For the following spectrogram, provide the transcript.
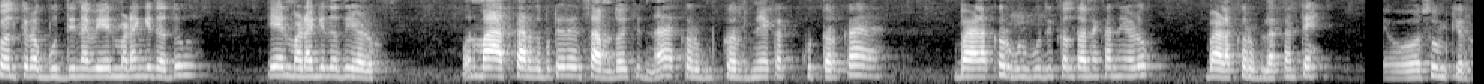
ಕಲ್ತಿರೋ ಬುದ್ಧಿ ನಾವೇನು ಮಾಡಂಗಿದದು ಏನು ಮಾಡಂಗಿದದು ಹೇಳು. ಒಂದು ಮಾತು ಕರೆದು ಬಿಟ್ಟರೆ ಸಮದೋಯ್ತಿದ್ನ ಕರ್ಬ್ ಕರ್ದ್ನೇಕ ಕೂತರ್ಕ? ಭಾಳ ಕರ್ಬುಲ್ ಬುದ್ಧಿ ಕಲ್ತಾನೆ ಕನ್ ಹೇಳು. ಭಾಳ ಕರ್ಬ್ಲಕ್ಕಂತೆ ಅಯ್ಯೋ, ಸುಮ್ಕಿರು.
